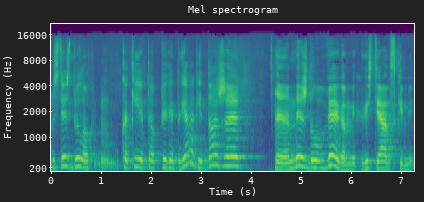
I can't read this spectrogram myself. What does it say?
здесь было какие-то передряги, даже э, между верами христианскими.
